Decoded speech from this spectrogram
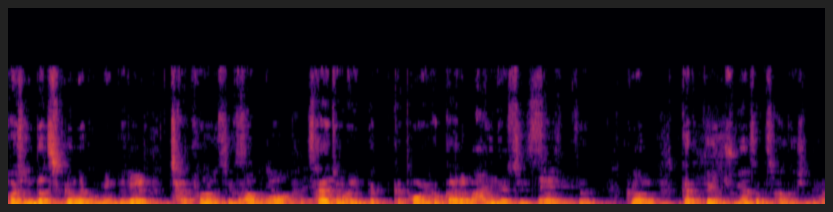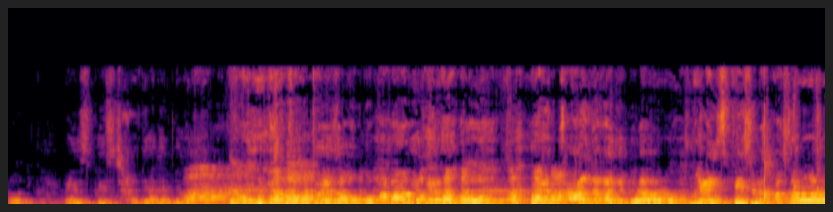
훨씬 더 지금의 고민들을 잘 풀어낼 수 있었고 그럼요. 네. 사회적으로 임팩트 그러니까 더 효과를 많이 낼 수 있었던 네. 그런 그러니까 되게 중요한 서비스 하고 계시네요. 그러니까요. N스페이스 잘 돼야 됩니다. 아. 네, 엄청 방송통해서 홍보 빠방하게 돼야 되고 네, 쫙 나가야 됩니다. 우리 N스페이스로 박수 한번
